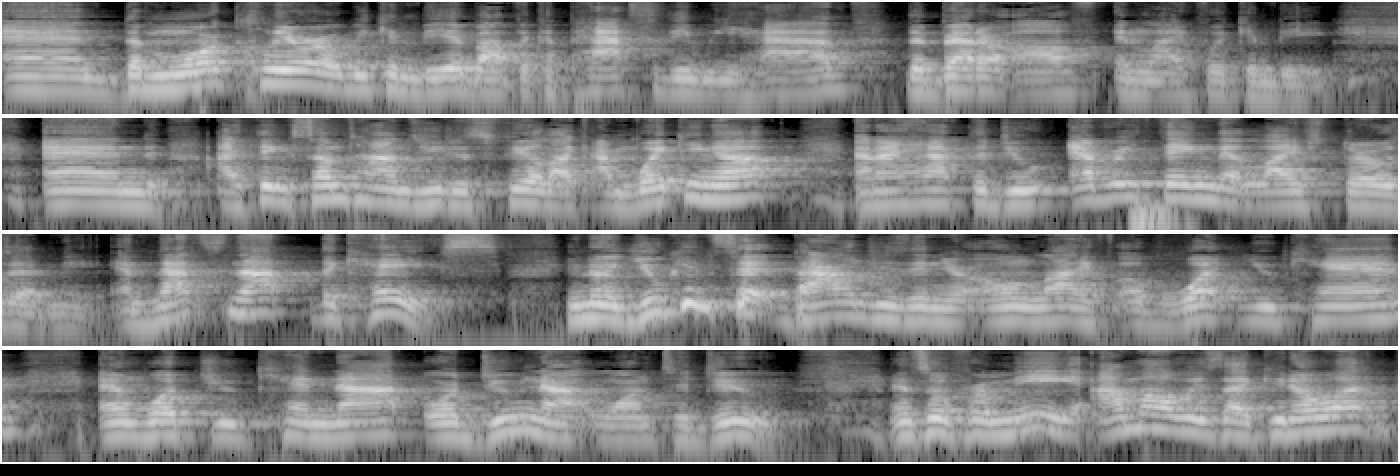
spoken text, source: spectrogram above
and the more clearer we can be about the capacity we have, the better off in life we can be. And I think sometimes you just feel like I'm waking up and I have to do everything that life throws at me. And that's not the case. You know, you can set boundaries in your own life of what you can and what you cannot or do not want to do. And so for me, I'm always like, you know what?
